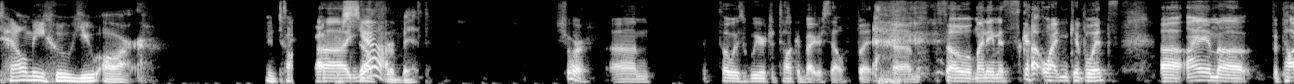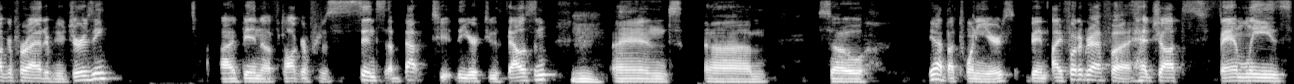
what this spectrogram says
tell me who you are and talk about uh, yourself yeah. for a bit? Sure. Um, it's always weird to talk about yourself, but um, so my name is Scott Wyden. Uh, I am a photographer out of New Jersey. I've been a photographer since about two, the year 2000, mm. and um, so yeah, about 20 years. Been I photograph uh, headshots, families,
